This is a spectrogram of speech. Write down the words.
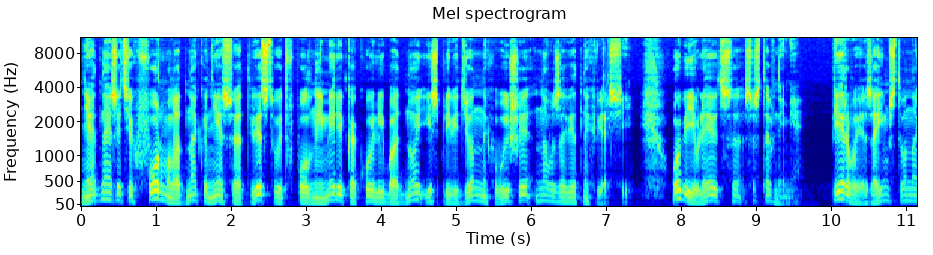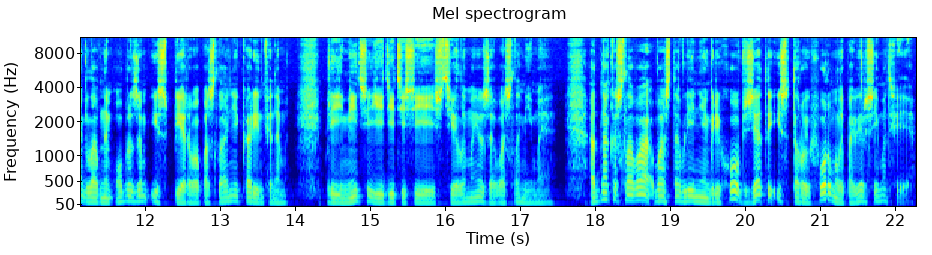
Ни одна из этих формул, однако, не соответствует в полной мере какой-либо одной из приведенных выше новозаветных версий. Обе являются составными. Первое заимствовано главным образом из первого послания к Коринфянам «Приимите, едите сие из тела мое за вас ломимое». Однако слова «во оставление грехов» взяты из второй формулы по версии Матфея.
